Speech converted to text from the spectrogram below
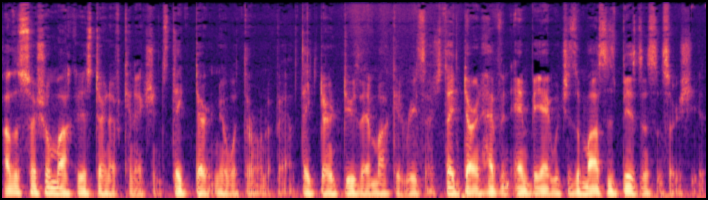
Other social marketers don't have connections. They don't know what they're on about. They don't do their market research. They don't have an MBA, which is a Master's Business Associate.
